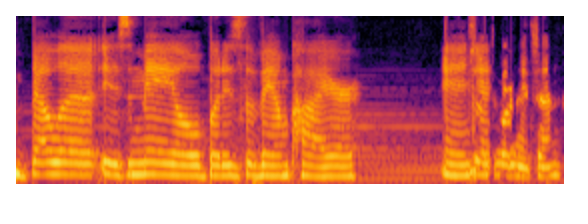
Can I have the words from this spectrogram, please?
Bella is male but is the vampire. And So it's Midnight Sun.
